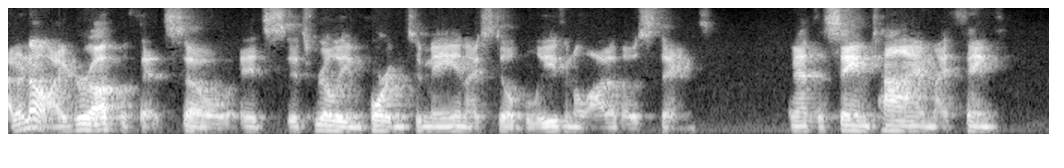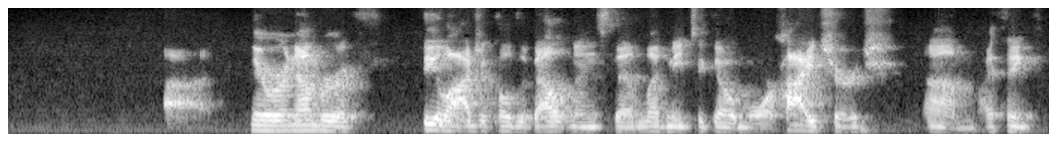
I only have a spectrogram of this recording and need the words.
I don't know. I grew up with it, so it's it's really important to me, and I still believe in a lot of those things. And at the same time, I think uh, there were a number of theological developments that led me to go more high church. Um, I think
